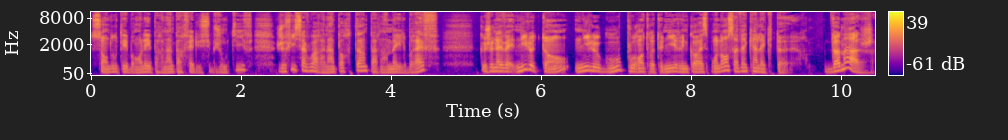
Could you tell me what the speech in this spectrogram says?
sans doute ébranlé par l'imparfait du subjonctif, je fis savoir à l'importun par un mail bref que je n'avais ni le temps ni le goût pour entretenir une correspondance avec un lecteur. Dommage.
